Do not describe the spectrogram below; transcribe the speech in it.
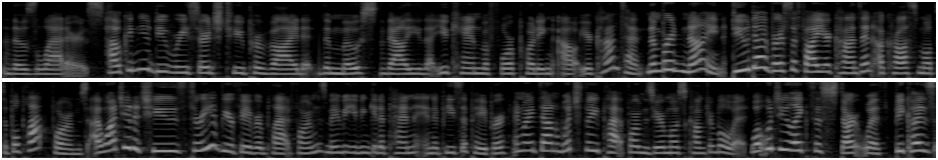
those ladders? How can you do research to provide the most value that you can before putting out your content? Number nine, do diversify your content across multiple platforms. I want you to choose three of your favorite platforms, maybe even get a pen and a piece of paper and write down which three platforms you're most comfortable with. What would you like to start with? Because,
